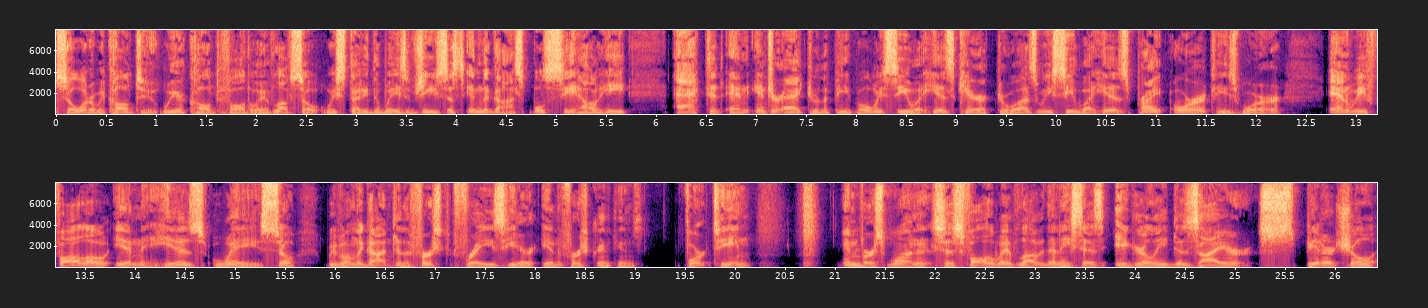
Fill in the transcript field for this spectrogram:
So what are we called to? We are called to follow the way of love. So we study the ways of Jesus in the gospels, see how he acted and interacted with the people. We see what his character was. We see what his priorities were and we follow in his ways. So we've only gotten to the first phrase here in 1 Corinthians 14 in verse 1 it says follow the way of love and then he says eagerly desire spiritual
